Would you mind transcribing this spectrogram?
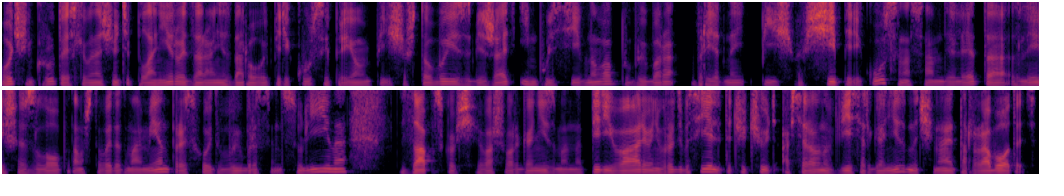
очень круто, если вы начнете планировать заранее здоровые перекусы и прием пищи, чтобы избежать импульсивного выбора вредной пищи. Вообще перекусы, на самом деле, это злейшее зло, потому что в этот момент происходит выброс инсулина, запуск вообще вашего организма на переваривание. Вроде бы съели-то чуть-чуть, а все равно весь организм начинает работать.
